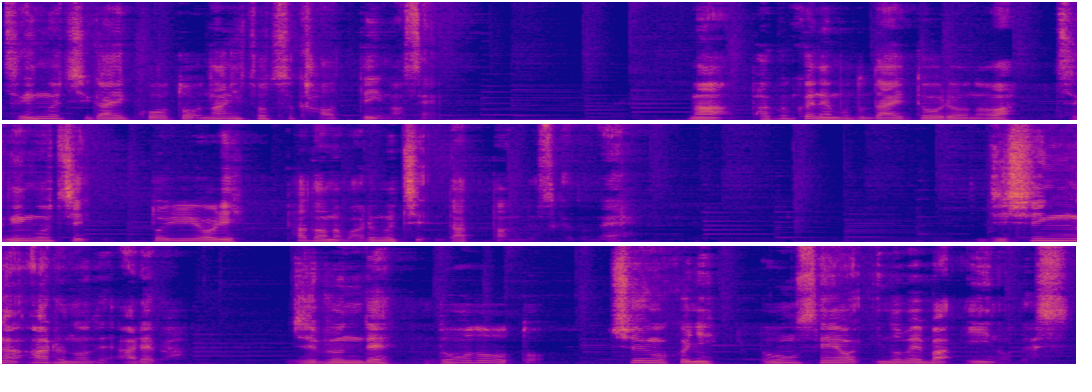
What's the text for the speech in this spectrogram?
告げ口外交と何一つ変わっていません。まあ、パククネ元大統領のは告げ口というよりただの悪口だったんですけどね。自信があるのであれば、自分で堂々と中国に論戦を挑めばいいのです。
